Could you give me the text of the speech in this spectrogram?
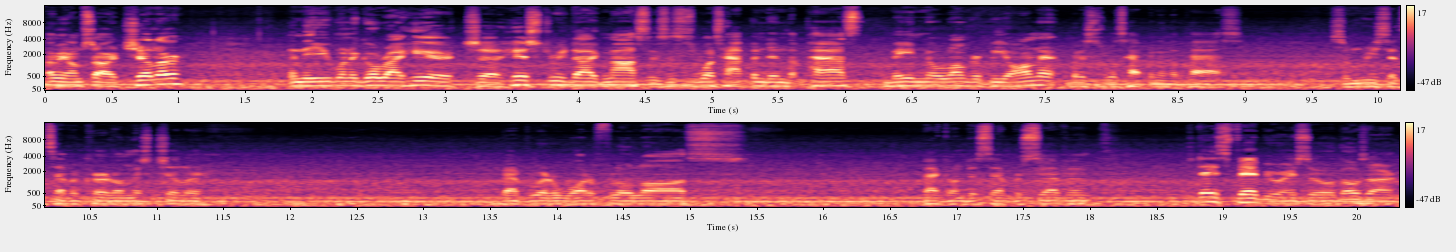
I mean, I'm sorry, chiller. And then you want to go right here to history diagnostics. This is what's happened in the past. May no longer be on it, but this is what's happened in the past. Some resets have occurred on this chiller. Evaporator water flow loss, back on December 7th. Today's February, so those aren't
